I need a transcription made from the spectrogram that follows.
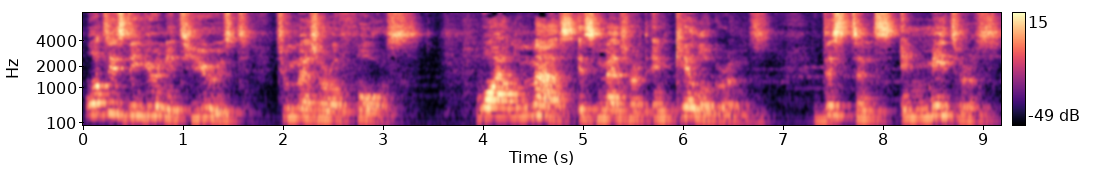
What is the unit used to measure a force? While mass is measured in kilograms, distance in meters,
